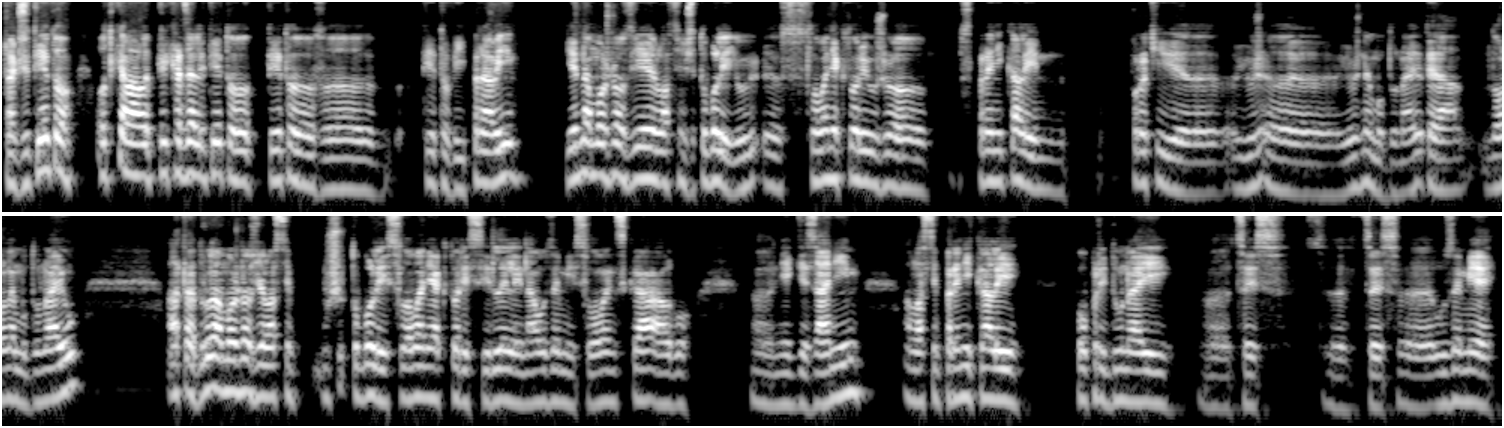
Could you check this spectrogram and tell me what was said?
takže tieto, odkiaľ ale prichádzali tieto, tieto, e, tieto výpravy, jedna možnosť je vlastne, že to boli Slovenia, ktorí už sprenikali proti juž, južnému Dunaju, teda dolnému Dunaju. A tá druhá možnosť je vlastne, už to boli Slovania, ktorí sídlili na území Slovenska alebo niekde za ním a vlastne prenikali popri Dunaji e, cez, cez e, územie,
